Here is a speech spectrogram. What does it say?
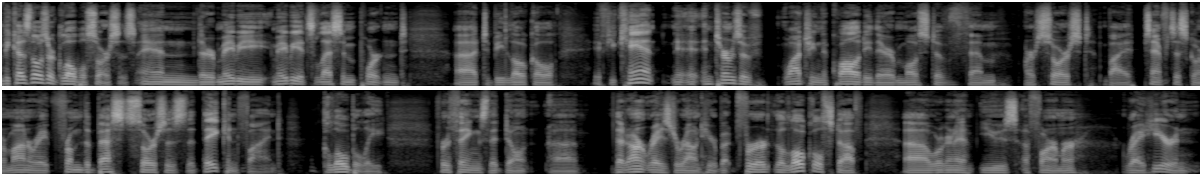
because those are global sources, and there maybe maybe it's less important uh, to be local. If you can't, in terms of watching the quality there, most of them are sourced by San Francisco or Monterey from the best sources that they can find globally for things that don't uh, that aren't raised around here. But for the local stuff, uh, we're going to use a farmer right here, and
